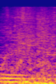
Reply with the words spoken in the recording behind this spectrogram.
Spree.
